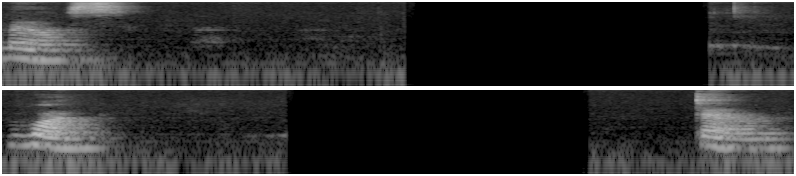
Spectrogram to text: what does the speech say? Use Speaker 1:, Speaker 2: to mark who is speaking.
Speaker 1: mouse. 1. Down.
